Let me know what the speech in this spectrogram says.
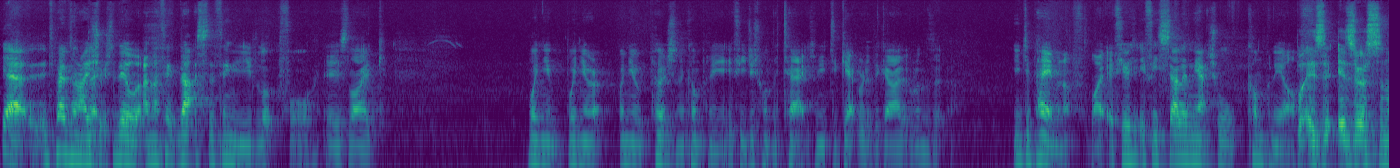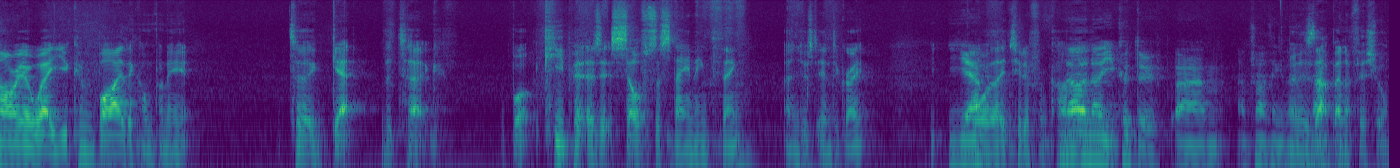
Yeah, it depends on how you structure the deal, and I think that's the thing that you'd look for is like when you when you're when you're purchasing a company, if you just want the tech, you need to get rid of the guy that runs it. You need to pay him enough. Like if you if he's selling the actual company off, But is is there a scenario where you can buy the company to get the tech, but keep it as its self-sustaining thing and just integrate? yeah, Or are they two different kinds? no, no, you could do. Um, I'm trying to think of an And is that beneficial?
